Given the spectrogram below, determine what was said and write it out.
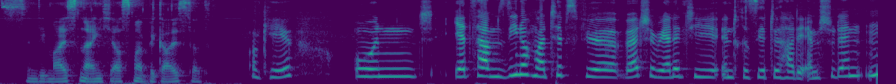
sind die meisten eigentlich erstmal begeistert. Okay. Und jetzt haben Sie nochmal Tipps für Virtual Reality interessierte HDM-Studenten.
